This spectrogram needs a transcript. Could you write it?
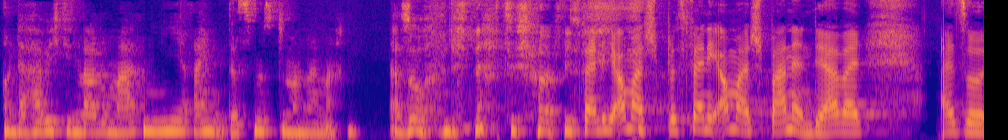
Und da habe ich den Valomaten nie rein. Das müsste man mal machen. Also das nachzuschauen. Das fände ich auch mal, das fände ich auch mal spannend, ja, weil also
